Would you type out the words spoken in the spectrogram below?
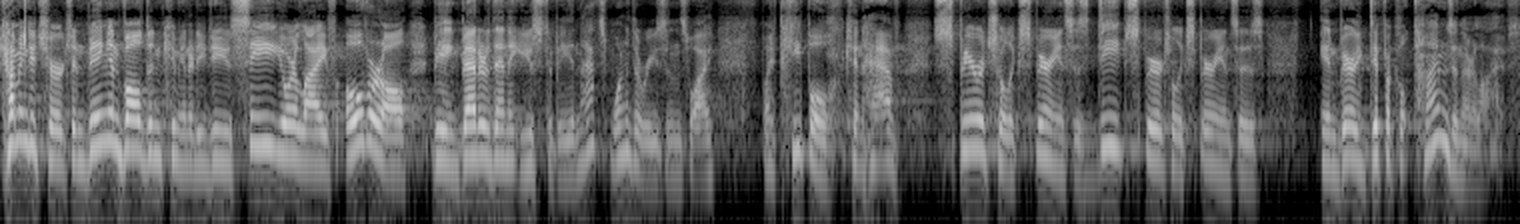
coming to church and being involved in community, do you see your life overall being better than it used to be? And that's one of the reasons why, why people can have spiritual experiences, deep spiritual experiences, in very difficult times in their lives,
